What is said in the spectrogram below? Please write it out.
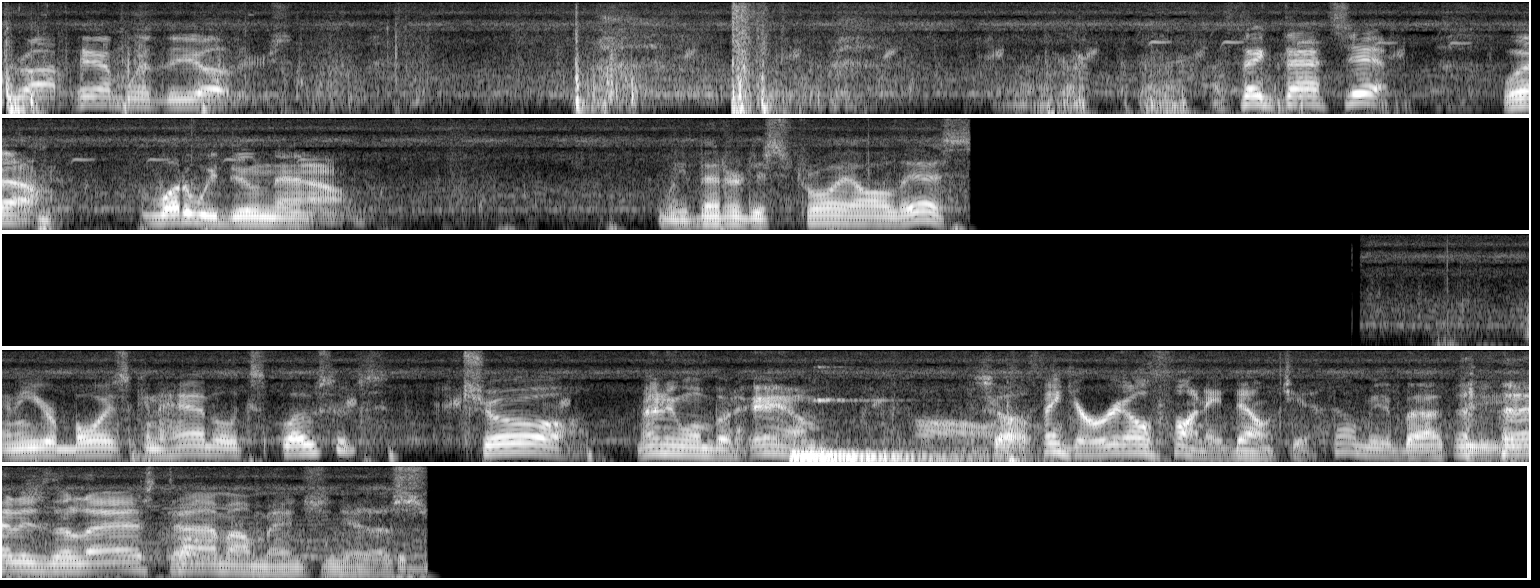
them with the others. I think that's it. Well, what do we do now? We better destroy all this. Any of your boys can handle explosives? Sure, anyone but him. So, think you're real funny, don't you? Tell me about the... that is the last time I'll mention it. I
